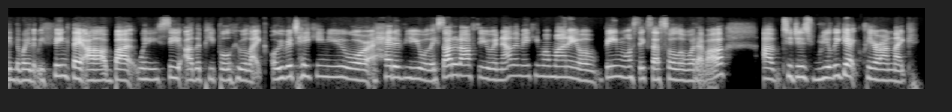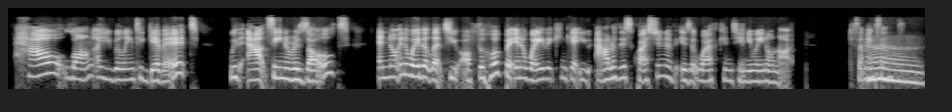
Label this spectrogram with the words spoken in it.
in the way that we think they are. But when you see other people who are like overtaking you or ahead of you, or they started after you and now they're making more money or being more successful or whatever, uh, to just really get clear on like how long are you willing to give it without seeing a result and not in a way that lets you off the hook, but in a way that can get you out of this question of is it worth continuing or not? Does that make mm, sense?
